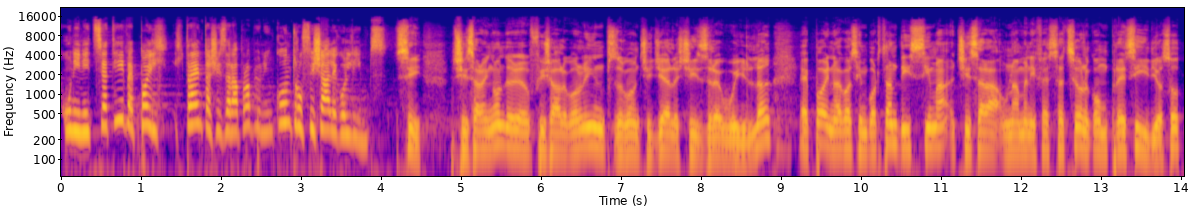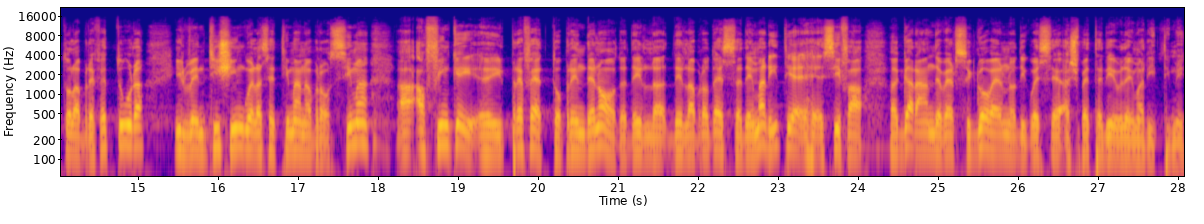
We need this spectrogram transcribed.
un'iniziativa e poi il 30 ci sarà proprio un incontro ufficiale con l'Inps. Sì, ci sarà un incontro ufficiale con l'Inps, con CGL, CISR e WILL e poi una cosa importantissima, ci sarà una manifestazione con presidio sotto la prefettura il 25 la settimana prossima affinché eh, il prefetto prende nota del, della protesta dei marittimi e si fa eh, garante verso il governo di queste queste aspettative dei marittimi.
